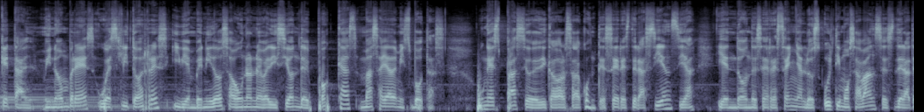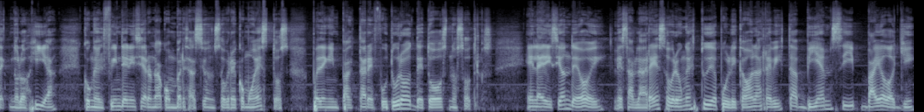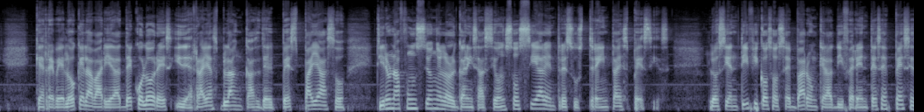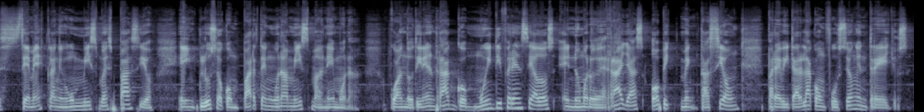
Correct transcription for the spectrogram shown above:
¿Qué tal? Mi nombre es Wesley Torres y bienvenidos a una nueva edición del podcast Más allá de mis botas, un espacio dedicado a los aconteceres de la ciencia y en donde se reseñan los últimos avances de la tecnología con el fin de iniciar una conversación sobre cómo estos pueden impactar el futuro de todos nosotros. En la edición de hoy les hablaré sobre un estudio publicado en la revista BMC Biology que reveló que la variedad de colores y de rayas blancas del pez payaso tiene una función en la organización social entre sus 30 especies. Los científicos observaron que las diferentes especies se mezclan en un mismo espacio e incluso comparten una misma anémona, cuando tienen rasgos muy diferenciados en número de rayas o pigmentación para evitar la confusión entre ellos.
